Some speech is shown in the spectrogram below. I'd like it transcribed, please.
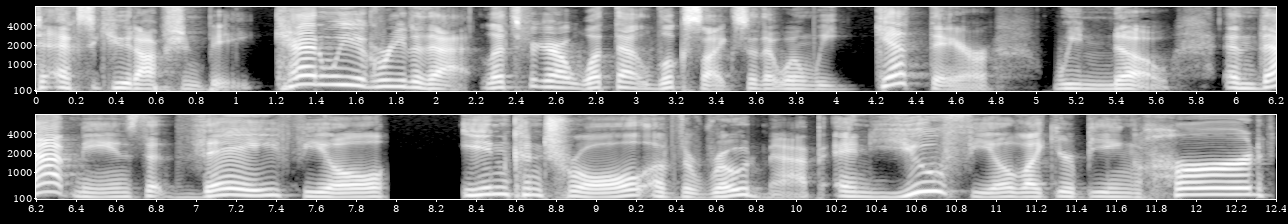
to execute option B. Can we agree to that? Let's figure out what that looks like so that when we get there, we know. And that means that they feel in control of the roadmap and you feel like you're being heard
